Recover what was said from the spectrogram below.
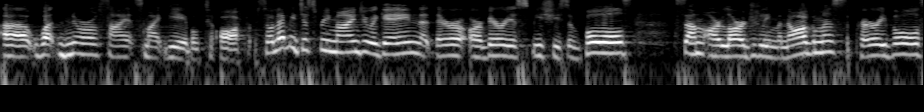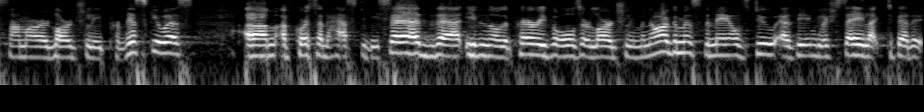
uh, what neuroscience might be able to offer. So let me just remind you again that there are various species of voles. Some are largely monogamous, the prairie vole, some are largely promiscuous. Um, of course, it has to be said that even though the prairie voles are largely monogamous, the males do, as the English say, like to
